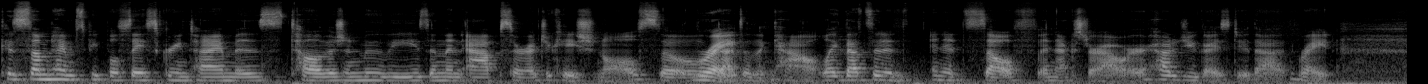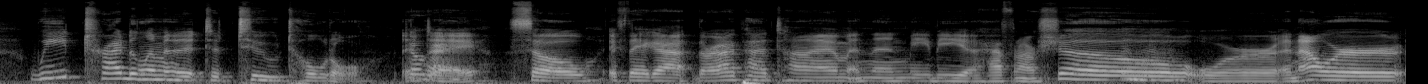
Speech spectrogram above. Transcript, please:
cuz sometimes people say screen time is television, movies and then apps are educational. So Right. that doesn't count. Like that's in in itself an extra hour. How did you guys do that? Right. We tried to limit it to two total a Okay. day. So if they got their iPad time and then maybe a half an hour show or an hour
